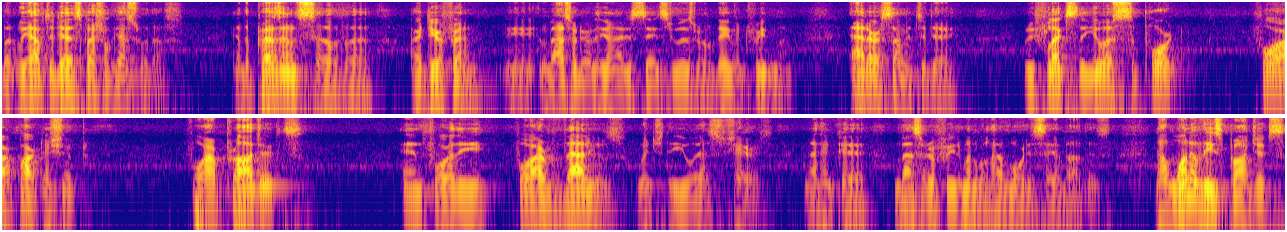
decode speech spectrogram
but we have today a special guest with us. And the presence of uh, our dear friend, the Ambassador of the United States to Israel, David Friedman, at our summit today reflects the U.S. support for our partnership, for our projects, and for the for our values, which the U.S. shares. And I think uh, Ambassador Friedman will have more to say about this. Now, one of these projects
